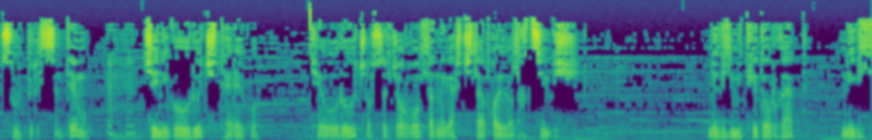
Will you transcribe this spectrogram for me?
сүудэрэлсэн тийм үү? Чи нэг өрөөж тариагүй. Чи өрөөж усалж ургуулад нэг арчлаад гоё болгоцсон юм биш. Нэг л мэтгэд ургаад, нэг л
